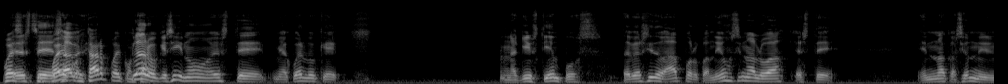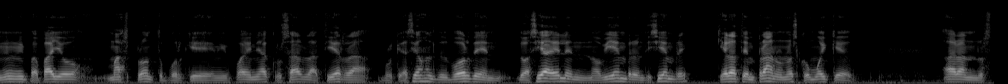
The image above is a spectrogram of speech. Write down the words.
pues, Este, si puede ¿sabe? contar, puede contar. Claro que sí, ¿no? Este, me acuerdo que en aquellos tiempos, de haber sido, ah, por cuando íbamos a Sinaloa, este, en una ocasión mi, mi papá yo más pronto, porque mi papá venía a cruzar la tierra, porque hacíamos el desborde, en, lo hacía él en noviembre o en diciembre, que era temprano, no es como hoy que aran las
